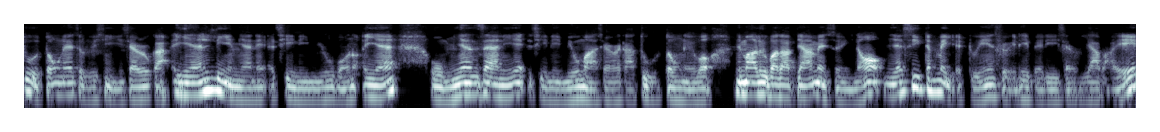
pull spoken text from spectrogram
သူ့ကိုတုံးလဲဆိုလို့ရှိရင်ဆရာတို့ကအရန်လျင်မြန်တဲ့အခြေအနေမျိုးပေါ့နော်အရန်ဟိုမြန်ဆန်နေတဲ့အခြေအနေမျိုးမှာဆရာတို့ကသူ့ကိုတုံးတယ်ပေါ့မြန်မာလိုဘာသာပြန်မယ်ဆိုရင်တော့မျက်စိတမိတ်အတွင်းဆိုတဲ့အဓိပ္ပာယ်လေးဆရာတို့ရပါတယ်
